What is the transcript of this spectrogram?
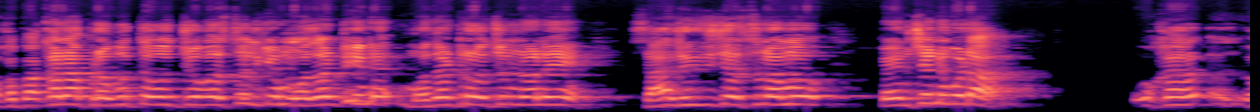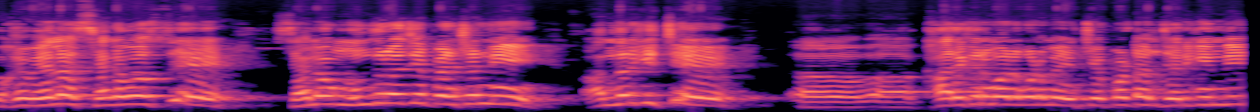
ఒక పక్కన ప్రభుత్వ ఉద్యోగస్తులకి మొదటి మొదటి రోజుల్లోనే శాలరీ చేస్తున్నాము పెన్షన్ కూడా ఒక ఒకవేళ సెలవు వస్తే సెలవు ముందు రోజే పెన్షన్ని అందరికి ఇచ్చే కార్యక్రమాన్ని కూడా మేము చేపట్టడం జరిగింది.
